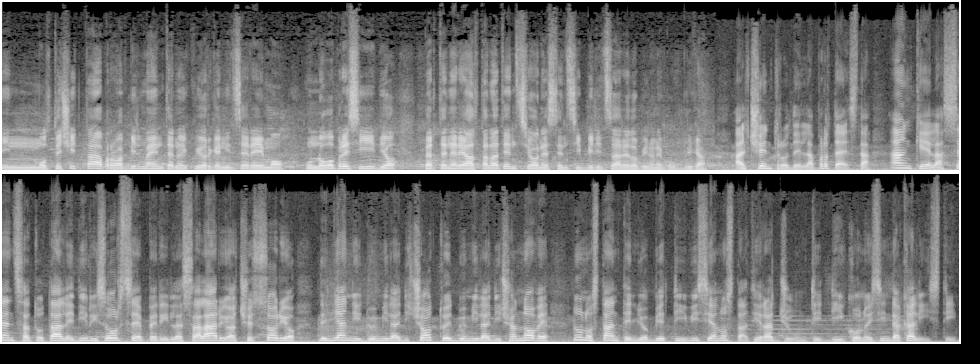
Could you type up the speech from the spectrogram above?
in, molte città, probabilmente noi qui organizzeremo un nuovo presidio per tenere alta la tensione e sensibilizzare l'opinione pubblica. Al centro della protesta anche l'assenza totale di risorse per il salario accessorio degli anni 2018 e 2019 nonostante gli obiettivi siano stati raggiunti, dicono i sindacalisti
